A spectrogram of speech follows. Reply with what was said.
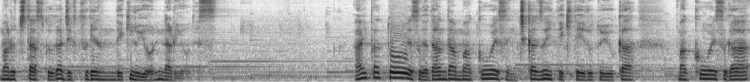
マルチタスクが実現できるようになるようです。iPadOS がだんだん MacOS に近づいてきているというか MacOS が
